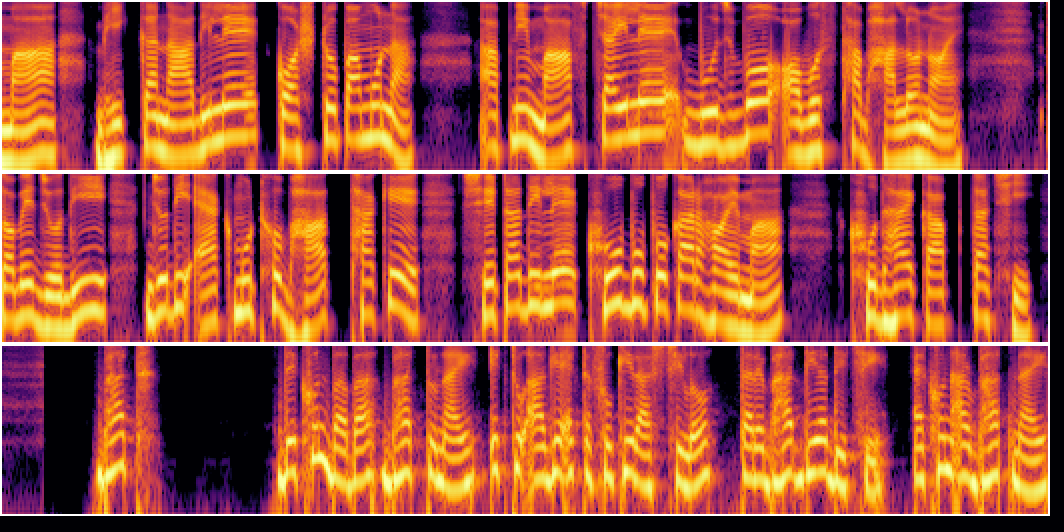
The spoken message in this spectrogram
মা ভিক্ষা না দিলে কষ্ট পামু না। আপনি মাফ চাইলে বুঝব অবস্থা ভালো নয়। তবে যদি যদি এক মুঠো ভাত থাকে সেটা দিলে খুব উপকার হয় মা। ক্ষুধায় কাঁপতাছি। ভাত দেখুন বাবা ভাত তো নাই। একটু আগে একটা ফকির আসছিল তারে ভাত দিয়া দিচ্ছি। এখন আর ভাত নাই।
